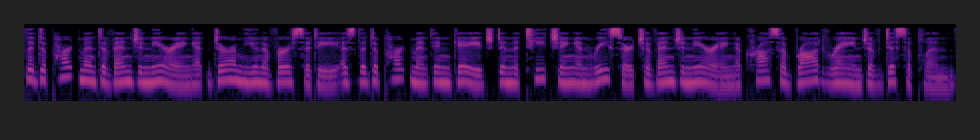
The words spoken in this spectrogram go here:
The Department of Engineering at Durham University is the department engaged in the teaching and research of engineering across a broad range of disciplines.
